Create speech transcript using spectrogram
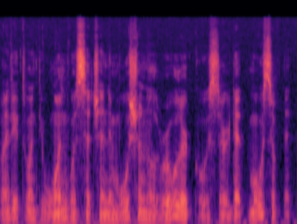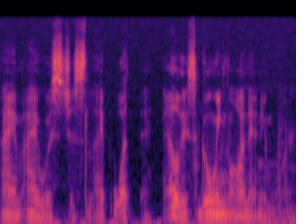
2021 was such an emotional roller coaster that most of the time I was just like, what the hell is going on anymore?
